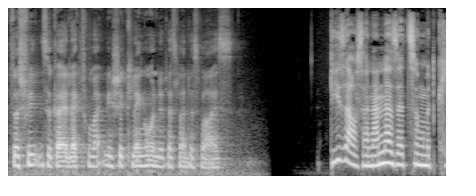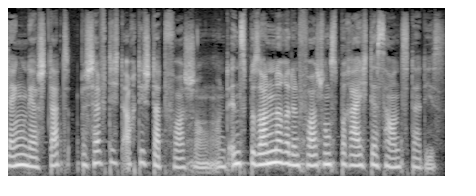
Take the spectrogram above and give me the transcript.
verschwinden sogar elektromagnetische Klänge, ohne dass man das weiß. Diese Auseinandersetzung mit Klängen der Stadt beschäftigt auch die Stadtforschung und insbesondere den Forschungsbereich der Sound Studies.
